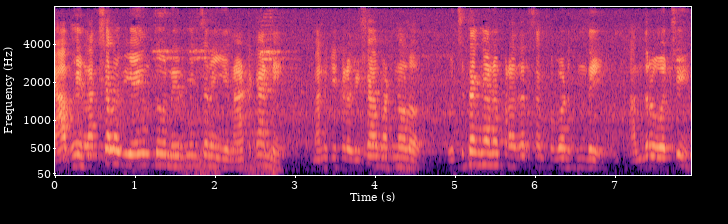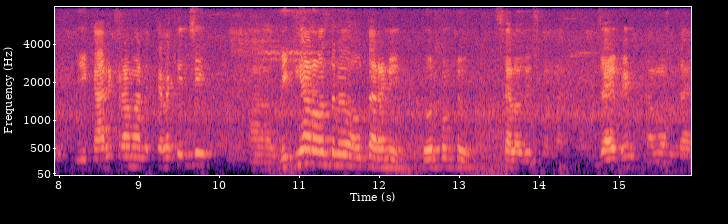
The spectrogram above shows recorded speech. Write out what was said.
యాభై లక్షల వ్యయంతో నిర్మించిన ఈ నాటకాన్ని మనకి ఇక్కడ విశాఖపట్నంలో ఉచితంగానే ప్రదర్శింపబడుతుంది. అందరూ వచ్చి ఈ కార్యక్రమాన్ని తిలకించి విజ్ఞానవంతులు అవుతారని కోరుకుంటూ సెలవు తీసుకున్నాను జై భీమ్ నమోదాయ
